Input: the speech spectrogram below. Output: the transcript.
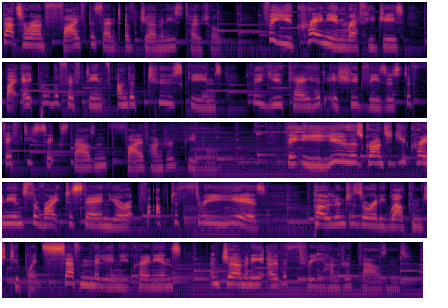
That's around 5% of Germany's total. For Ukrainian refugees, by April the 15th, under two schemes, the UK had issued visas to 56,500 people. The EU has granted Ukrainians the right to stay in Europe for up to three years, Poland has already welcomed 2.7 million Ukrainians and Germany over 300,000.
